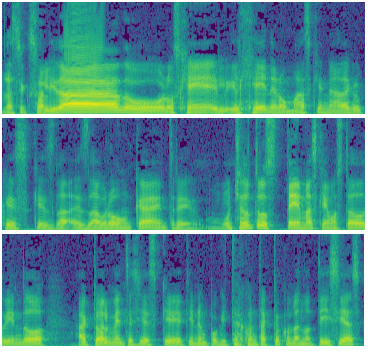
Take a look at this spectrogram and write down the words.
la sexualidad o los el, género más que nada creo que es, que es la, es, la, bronca entre muchos otros temas que hemos estado viendo actualmente si es que tiene un poquito de contacto con las noticias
